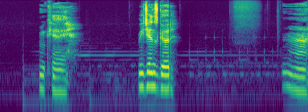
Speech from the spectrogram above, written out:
okay. Regen's good. Uh,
